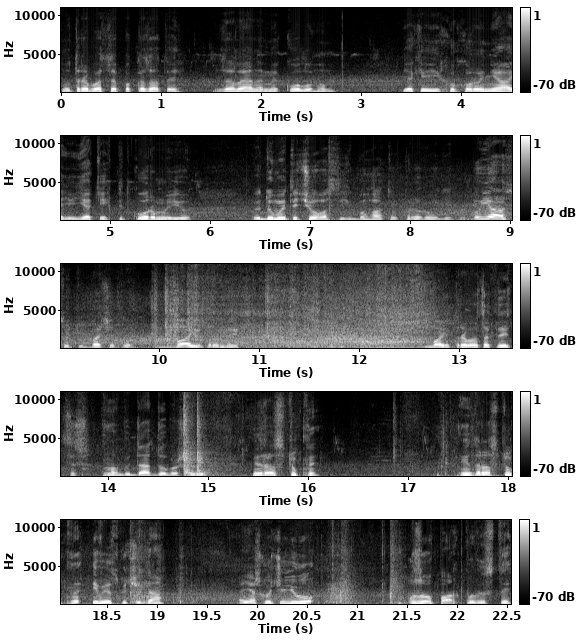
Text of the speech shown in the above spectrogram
Ну треба це показати зеленим екологам, як я їх охороняю, як їх підкормлюю. Ви думаєте, чого вас їх багато в природі? Бо я ось тут, бачите, дбаю про них. Дбаю, треба закритися ж, мабуть, да? добре, що він, він зараз стукне. Він зараз стукне і вискочить, да? А я ж хочу його у зоопарк повезти,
